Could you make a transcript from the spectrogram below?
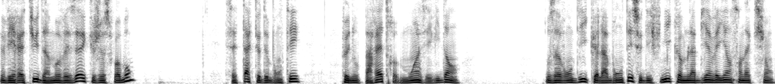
verrais-tu d'un mauvais œil que je sois bon? Cet acte de bonté peut nous paraître moins évident. Nous avons dit que la bonté se définit comme la bienveillance en action.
